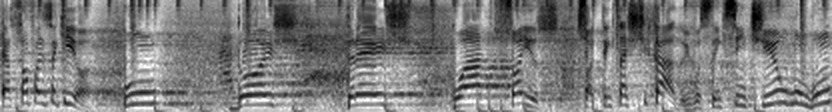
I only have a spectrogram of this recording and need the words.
É só fazer isso aqui, ó. Um, dois, três, quatro, só isso. Só que tem que estar esticado e você tem que sentir o bumbum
